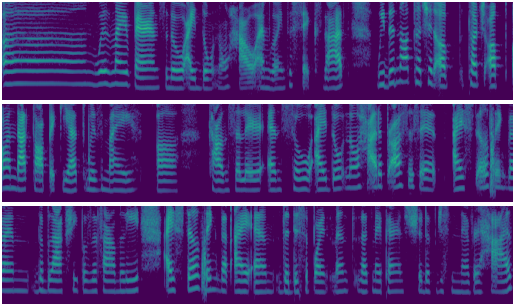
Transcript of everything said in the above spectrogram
um, with my parents though, I don't know how I'm going to fix that. We did not touch it up touch up on that topic yet with my uh counselor and so I don't know how to process it. I still think that I'm the black sheep of the family. I still think that I am the disappointment that my parents should have just never had.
